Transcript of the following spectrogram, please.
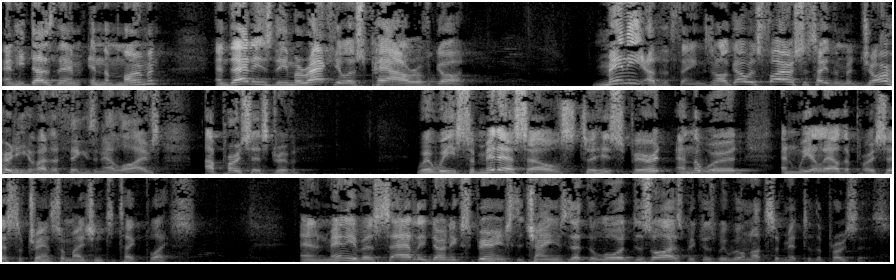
And he does them in the moment. And that is the miraculous power of God. Many other things, and I'll go as far as to say the majority of other things in our lives, are process driven. Where we submit ourselves to His Spirit and the Word, and we allow the process of transformation to take place. And many of us sadly don't experience the change that the Lord desires because we will not submit to the process.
